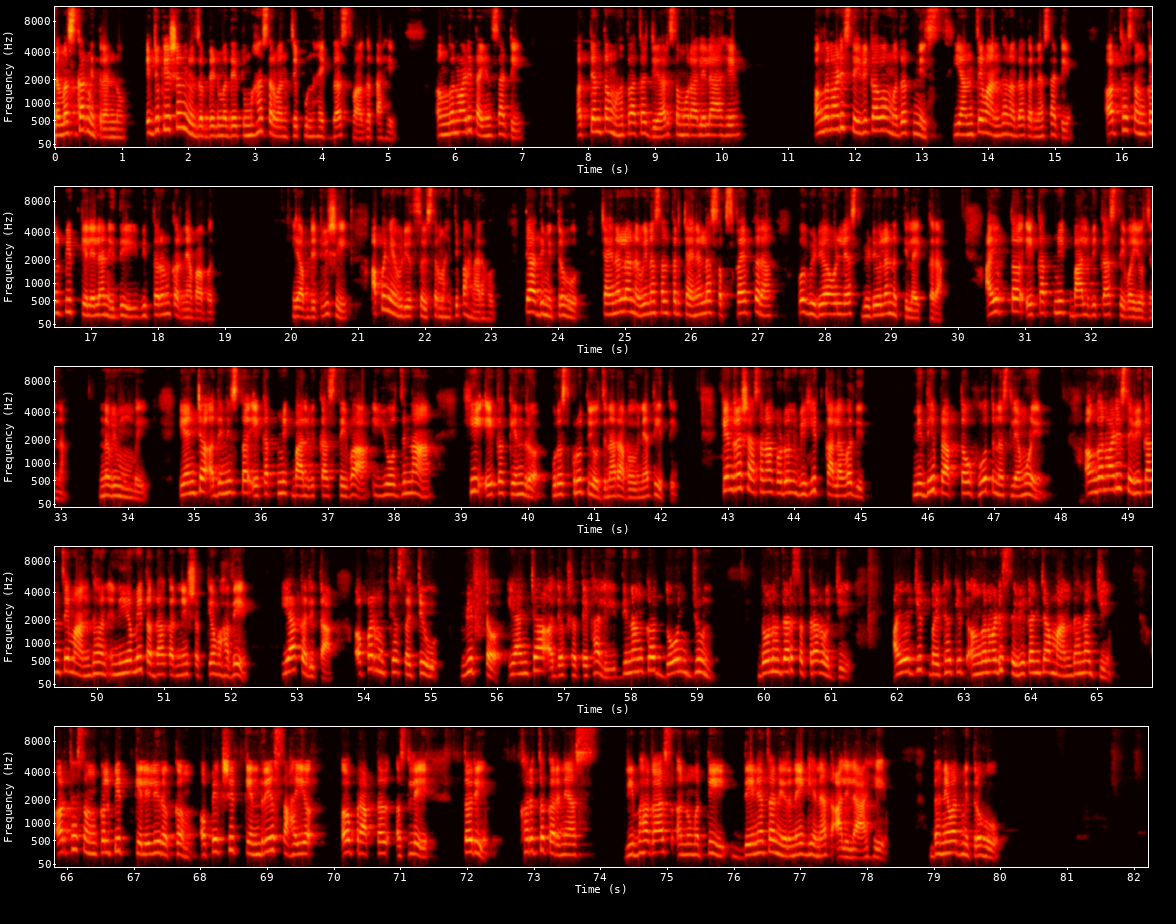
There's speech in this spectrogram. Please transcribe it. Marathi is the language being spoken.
नमस्कार मित्रांनो. एज्युकेशन न्यूज अपडेटमध्ये तुम्हा सर्वांचे पुन्हा एकदा स्वागत आहे. अंगणवाडी ताईंसाठी अत्यंत महत्त्वाचा जे आर समोर आलेला आहे. अंगणवाडी सेविका व मदतनीस यांचे मानधन अदा करण्यासाठी अर्थसंकल्पित केलेला निधी वितरण करण्याबाबत. या अपडेटविषयी आपण या व्हिडिओत सविस्तर माहिती पाहणार आहोत. त्याआधी मित्र हो चॅनलला नवीन असाल तर चॅनलला सबस्क्राईब करा व व्हिडिओ आवडल्यास व्हिडिओला नक्की लाईक करा. आयुक्त एकात्मिक बाल विकास सेवा योजना नवी मुंबई. यांच्या अधीनस्थ एकात्मिक बाल विकास सेवा योजना ही एक केंद्र पुरस्कृत योजना राबवण्यात येते. केंद्र शासनाकडून विहित कालावधीत निधी प्राप्त होत नसल्यामुळे अंगणवाडी सेविकांचे मानधन नियमित अदा करणे शक्य व्हावे याकरिता अपर मुख्य सचिव वित्त यांच्या अध्यक्षतेखाली दिनांक दोन जून दोन हजार सतरा रोजी आयोजित बैठकीत अंगणवाडी सेविकांच्या मानधनाची अर्थसंकल्पित केलेली रक्कम अपेक्षित केंद्रीय सहाय्य अप्राप्त असले तरी खर्च करण्यास विभागास अनुमती देण्याचा निर्णय घेण्यात आलेला आहे. धन्यवाद मित्र हो.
